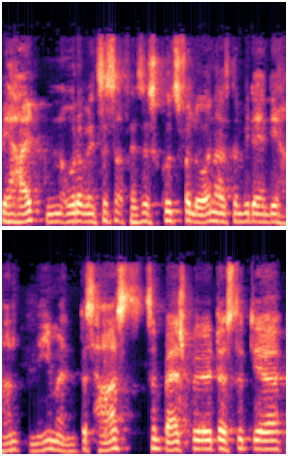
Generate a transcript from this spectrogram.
behalten oder wenn du es kurz verloren hast, dann wieder in die Hand nehmen. Das heißt zum Beispiel, dass du dir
